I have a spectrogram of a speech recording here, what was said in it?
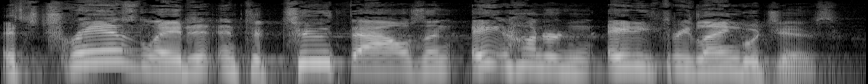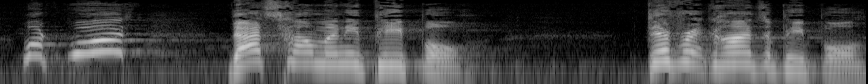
It's translated into 2,883 languages. What, what? That's how many people, different kinds of people,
